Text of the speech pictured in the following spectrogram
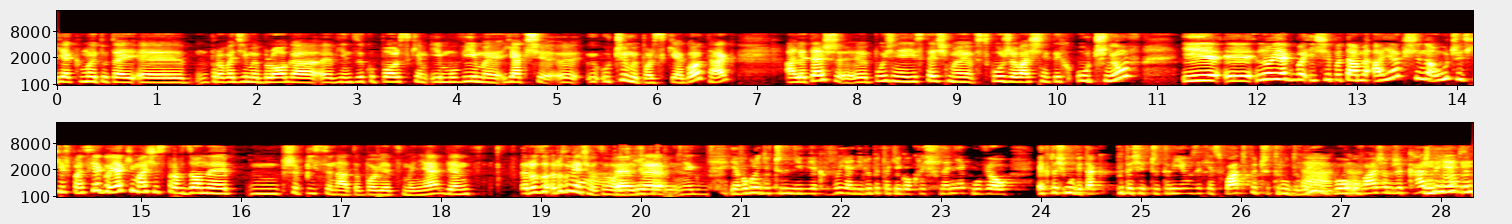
jak my tutaj e, prowadzimy bloga e, w języku polskim i mówimy, jak się e, uczymy polskiego, tak? Ale też e, później jesteśmy w skórze właśnie tych uczniów i e, no jakby i się pytamy, a jak się nauczyć hiszpańskiego, jakie macie sprawdzone mm, przepisy na to, powiedzmy, nie? Więc roz, rozumiecie o co chodzi, Pewnie, że pewnie. jakby Ja w ogóle dziewczyny nie wiem jak wy, ja nie lubię takiego określenia, jak mówią, jak ktoś mówi, tak, pyta się, czy ten język jest łatwy, czy trudny, Tak, bo tak. uważam, że każdy Mhm, język ma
